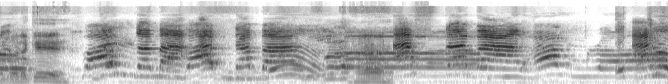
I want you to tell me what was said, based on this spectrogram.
এরপর এটা কি আস্তাবা আস্তাবা হ্যাঁ আস্তাবা একটু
